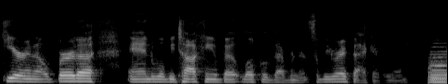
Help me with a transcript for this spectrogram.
here in alberta and we'll be talking about local governance. So we'll be right back everyone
